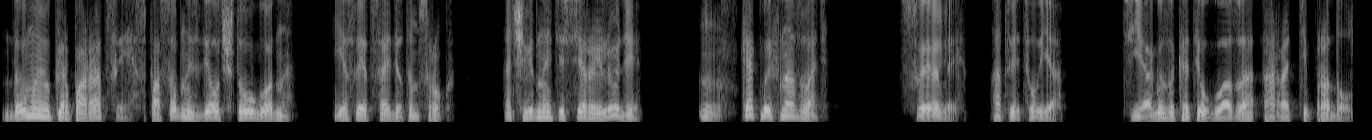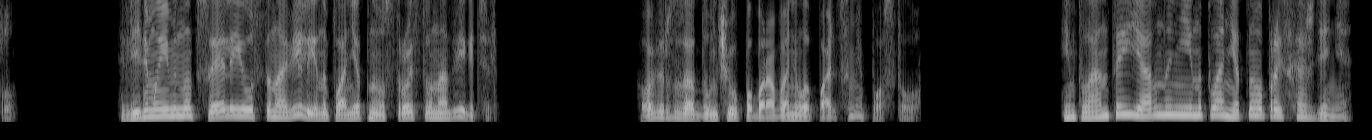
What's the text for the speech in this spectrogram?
Думаю, корпорации способны сделать что угодно, если это сойдет им с рук. Очевидно, эти серые люди... Как бы их назвать? «Цели», — ответил я. Тьяго закатил глаза, а Ратти продолжил. Видимо, именно цели и установили инопланетное устройство на двигатель. Оверс задумчиво побарабанила пальцами по столу. «Импланты явно не инопланетного происхождения.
